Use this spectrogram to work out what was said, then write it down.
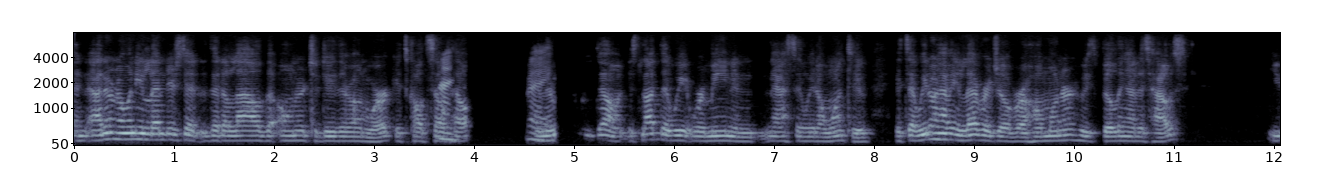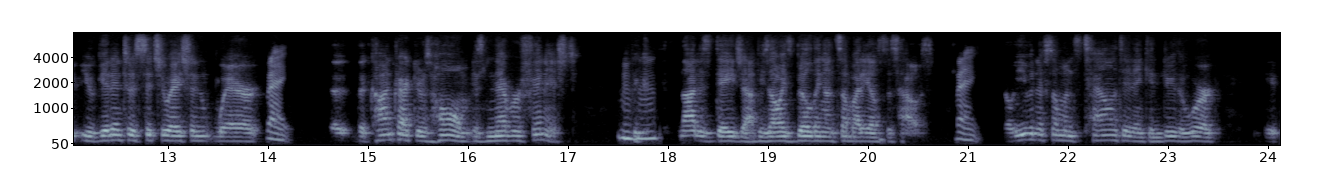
and I don't know any lenders that, that allow the owner to do their own work. It's called self-help. Right. the we don't, it's not that we, we're mean and nasty and we don't want to. It's that we don't have any leverage over a homeowner who's building on his house. You, you get into a situation where Right. the, the contractor's home is never finished because hmm it's not his day job. He's always building on somebody else's house. Right. So even if someone's talented and can do the work, it,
